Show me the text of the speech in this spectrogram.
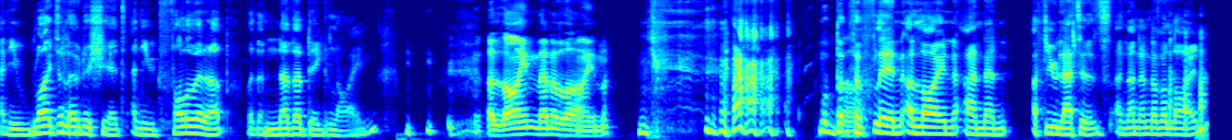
and you write a load of shit and you'd follow it up with another big line. a line, then a line. Well, but for oh. Flynn, a line and then a few letters and then another line.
